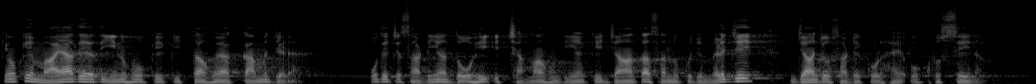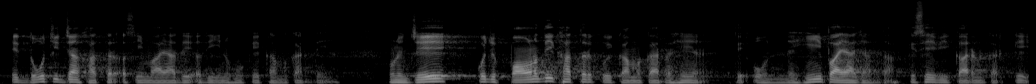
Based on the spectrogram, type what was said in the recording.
ਕਿਉਂਕਿ ਮਾਇਆ ਦੇ ਅਧੀਨ ਹੋ ਕੇ ਕੀਤਾ ਹੋਇਆ ਕੰਮ ਜਿਹੜਾ ਉਹਦੇ 'ਚ ਸਾਡੀਆਂ ਦੋ ਹੀ ਇੱਛਾਵਾਂ ਹੁੰਦੀਆਂ ਕਿ ਜਾਂ ਤਾਂ ਸਾਨੂੰ ਕੁਝ ਮਿਲ ਜੇ, ਜਾਂ ਜੋ ਸਾਡੇ ਕੋਲ ਹੈ ਉਹ ਖੁੱਸੇ ਨਾ। ਇਹ ਦੋ ਚੀਜ਼ਾਂ ਖਾਤਰ ਅਸੀਂ ਮਾਇਆ ਦੇ ਅਧੀਨ ਹੋ ਕੇ ਕੰਮ ਕਰਦੇ ਹਾਂ। ਹੁਣ ਜੇ ਕੁਝ ਪਾਉਣ ਦੀ ਖਾਤਰ ਕੋਈ ਕੰਮ ਕਰ ਰਹੇ ਹਾਂ, ਤੇ ਉਹ ਨਹੀਂ ਪਾਇਆ ਜਾਂਦਾ ਕਿਸੇ ਵੀ ਕਾਰਨ ਕਰਕੇ।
